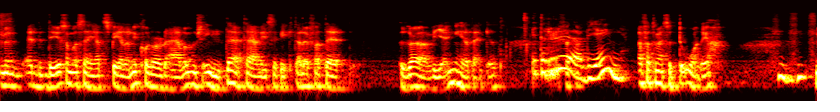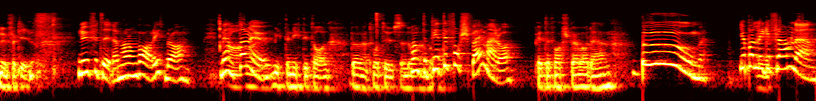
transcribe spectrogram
Men det är ju som att säga att spelarna i Colorado Avalanche inte är tävlingsinriktade för att det är ett rövgäng helt enkelt. Ett rövgäng. Ja, För att de är så dåliga. nu för tiden. Nu för tiden har de varit bra. Vänta Ja, nu. Mitten 90-tal, början 2000. Då Var inte. Peter Forsberg med då? Peter Forsberg var där. Boom! Jag bara lägger fram den.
